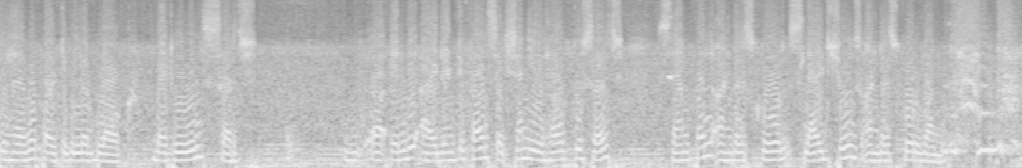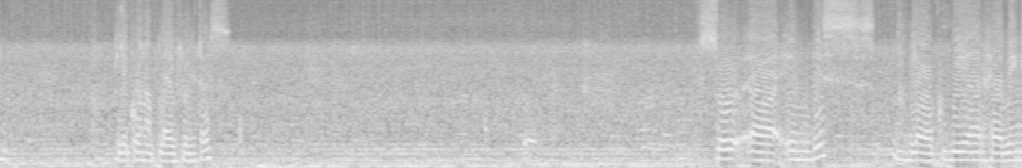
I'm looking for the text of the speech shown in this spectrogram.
to have a particular block that we will search. Uh, in the identifier section you have to search sample underscore slideshows underscore 1 click on apply filters. So uh, in this block we are having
